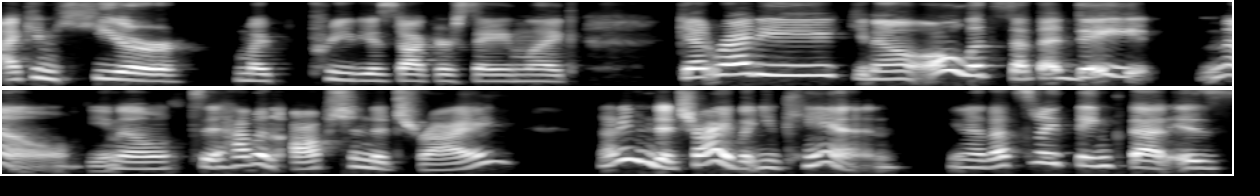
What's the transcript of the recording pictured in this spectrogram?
I can hear my previous doctor saying, like, get ready, you know, oh, let's set that date. No, you know, to have an option to try, not even to try, but you can. You know, that's what I think that is,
